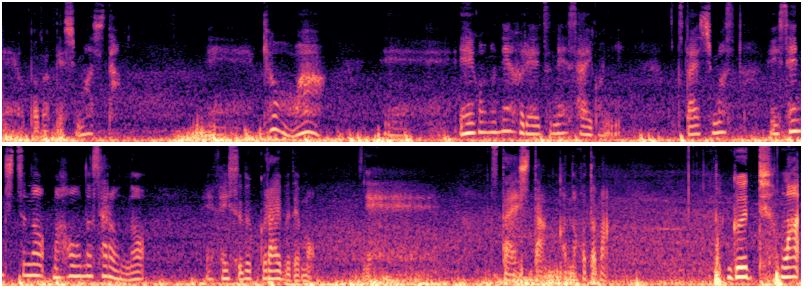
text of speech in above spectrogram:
えー、お届けしました、えー、今日は、えー、英語のねフレーズね最後にお伝えします、え先日の魔法のサロンの、え Facebook ライブでも、えお伝えしたこの言葉。Good luck、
